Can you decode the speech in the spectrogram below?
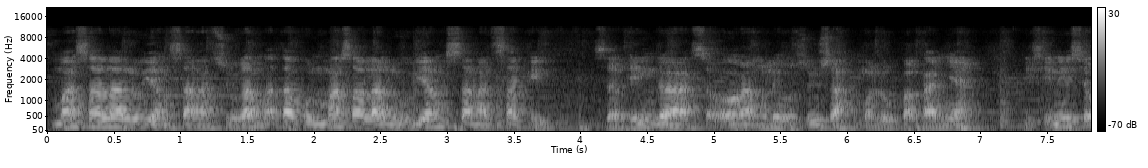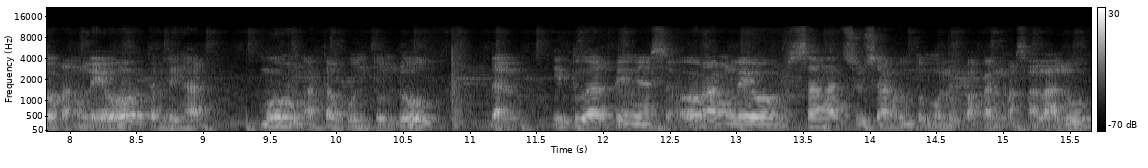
masa lalu yang sangat suram ataupun masa lalu yang sangat sakit sehingga seorang Leo susah melupakannya. Di sini seorang Leo terlihat murung ataupun tunduk dan itu artinya seorang Leo sangat susah untuk melupakan masa lalu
